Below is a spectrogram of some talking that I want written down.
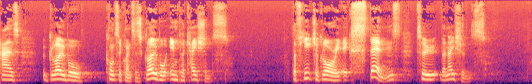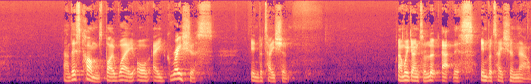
has global consequences, global implications. The future glory extends to the nations. And this comes by way of a gracious invitation. And we're going to look at this invitation now.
